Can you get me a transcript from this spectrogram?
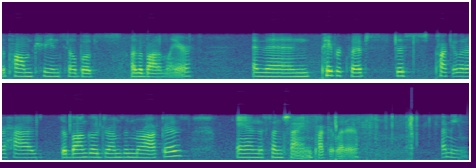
the palm tree and sailboats are the bottom layer. And then paper clips. This pocket letter has the bongo drums and maracas, and the sunshine pocket letter. I mean,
